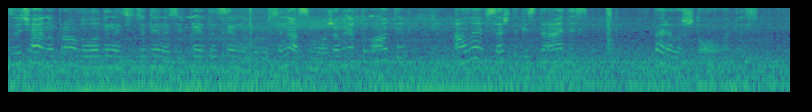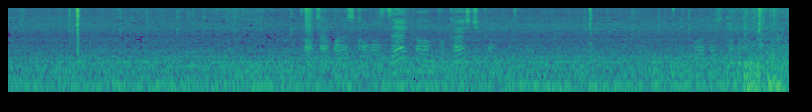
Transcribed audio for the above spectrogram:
Звичайно, правило 11.11 при інтенсивному русі нас може врятувати, але все ж таки старайтесь перелаштовуватись. Це обов'язково з дзеркалом, показчиком. В одну сторону, в другу.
